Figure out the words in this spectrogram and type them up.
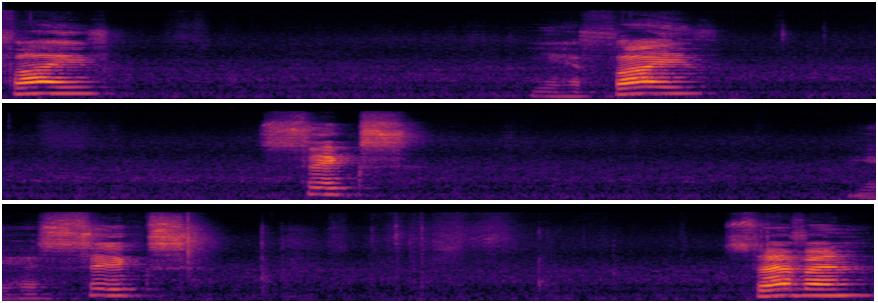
फाइव ये है फाइव सिक्स ये है सिक्स सेवन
